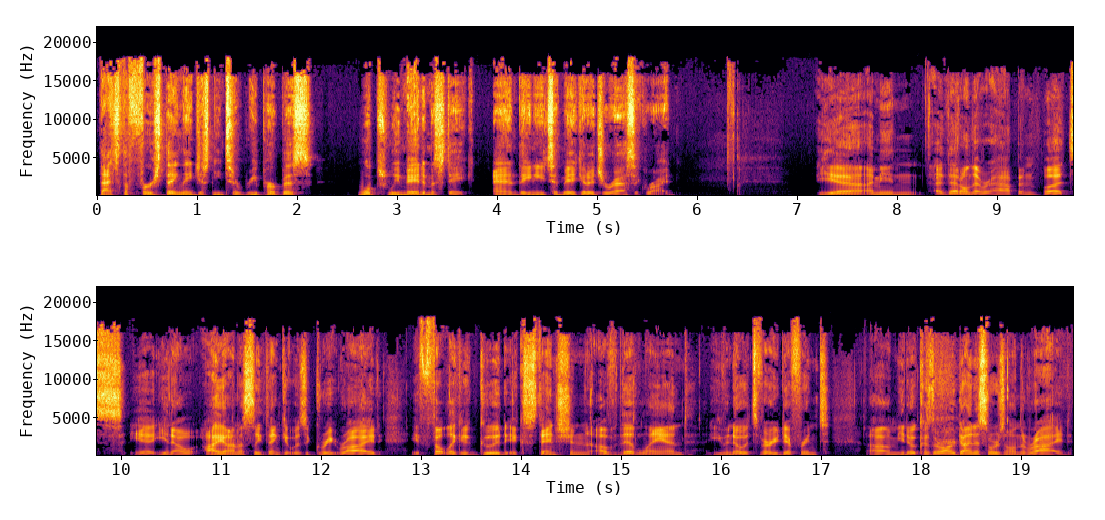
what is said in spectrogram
that's the first thing they just need to repurpose. Whoops, we made a mistake and they need to make it a Jurassic ride. Yeah, I mean uh, that'll never happen. But you know, I honestly think it was a great ride. It felt like a good extension of the land, even though it's very different. Um, you know, because there are dinosaurs on the ride.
